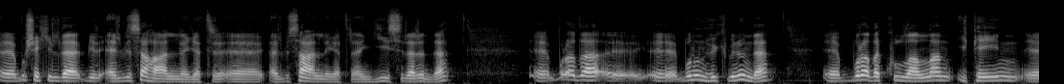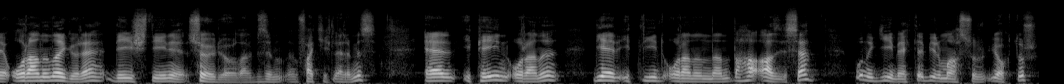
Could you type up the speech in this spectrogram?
e, bu şekilde bir elbise haline getir, elbise haline getiren giysilerin de burada bunun hükmünün de burada kullanılan ipeğin oranına göre değiştiğini söylüyorlar bizim fakihlerimiz. Eğer ipeğin oranı diğer ipliğin oranından daha az ise bunu giymekte bir mahsur yoktur.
